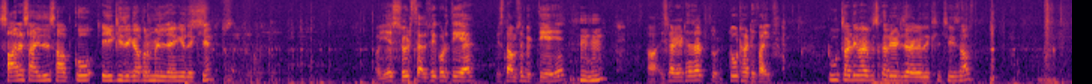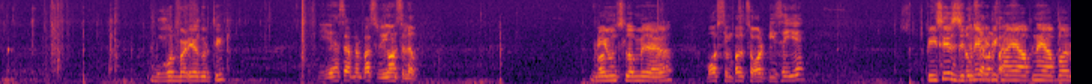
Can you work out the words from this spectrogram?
सारे साइजेस आपको एक ही जगह पर मिल जाएँगे देखिए। और ये स्वीट सेल्फी कुर्ती है। इस नाम से बिकती है ये। हम्म हाँ इसका रेट है sir two thirty five two thirty five इसका रेट जाएगा देखिए चीज़ आप। बहुत बढ़िया कुर्ती। ये है सर अपने पास रियोन स्लब रियोन स्लब में जाएगा। बहुत सिंपल शॉर्ट पीस है ये। पीसेस जितने भी दिखाए आपने यहाँ पर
